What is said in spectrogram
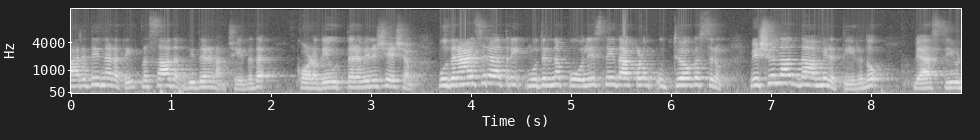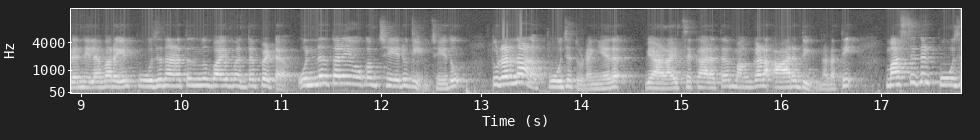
ആരതി നടത്തി പ്രസാദം വിതരണം ചെയ്തത്. കോടതി ഉത്തരവിന് ശേഷം ബുധനാഴ്ച രാത്രി മുതിർന്ന പോലീസ് നേതാക്കളും ഉദ്യോഗസ്ഥരും വിശ്വനാഥ് ധാമിലെത്തിയിരുന്നു. വ്യാസ്ജിയുടെ നിലവറയിൽ പൂജ നടത്തുന്നതുമായി ബന്ധപ്പെട്ട് ഉന്നതതല യോഗം ചേരുകയും ചെയ്തു. തുടർന്നാണ് പൂജ തുടങ്ങിയത്. വ്യാഴാഴ്ച കാലത്ത് മംഗള ആരതിയും നടത്തി. മസ്ജിദിൽ പൂജ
